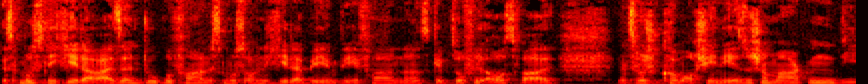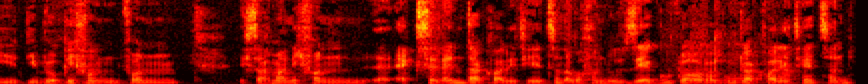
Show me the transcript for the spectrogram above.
es muss nicht jeder Reiseenduro fahren, es muss auch nicht jeder BMW fahren. Ne? Es gibt so viel Auswahl. Inzwischen kommen auch chinesische Marken, die, die wirklich von, von ich sag mal, nicht von äh, exzellenter Qualität sind, aber von sehr guter okay, oder guter Qualität ja. sind,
